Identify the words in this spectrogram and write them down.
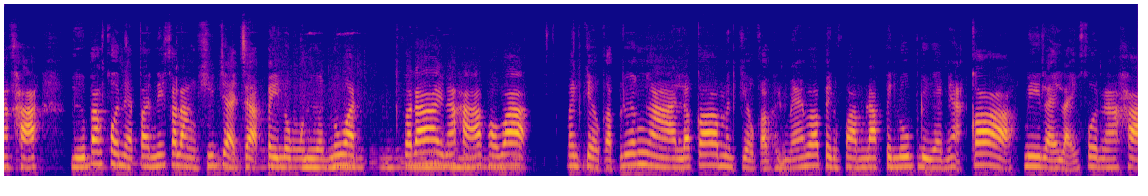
นะคะ หรือบางคนเนี่ยตอนนี้กำลังคิดอยากจะไปลงเรือนวดก็ได้นะคะ เพราะว่า มันเกี่ยวกับเรื่องงาน แล้วก็มันเกี่ยวกับเห็นไหมว่าเป็นความรักเป็นรูปเรือนเนี่ยก็มีหลาย ๆ คนนะคะ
